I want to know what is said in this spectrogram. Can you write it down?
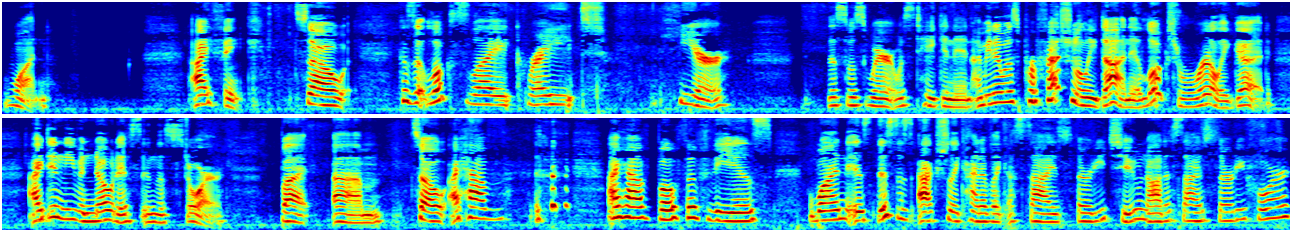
one. I think. So, because it looks like right here, this was where it was taken in. I mean, it was professionally done. It looks really good. I didn't even notice in the store. But, um, so I have, I have both of these. One is, this is actually kind of like a size 32, not a size 34.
